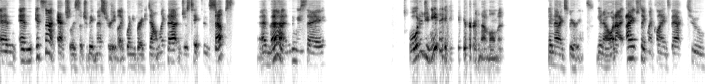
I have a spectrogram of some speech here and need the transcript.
and and it's not actually such a big mystery like when you break it down like that and just take through the steps and then we say well what did you need to hear in that moment in that experience you know and i, I actually take my clients back to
